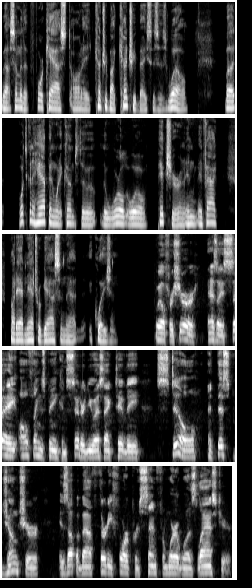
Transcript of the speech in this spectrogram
about some of the forecast on a country by country basis as well. But what's going to happen when it comes to the world oil picture? And in, in fact, might add natural gas in that equation. Well, for sure. as I say, all things being considered, U.S. activity still at this juncture is up about 34% from where it was last year.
